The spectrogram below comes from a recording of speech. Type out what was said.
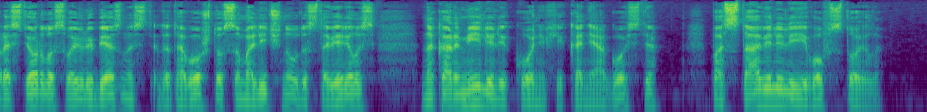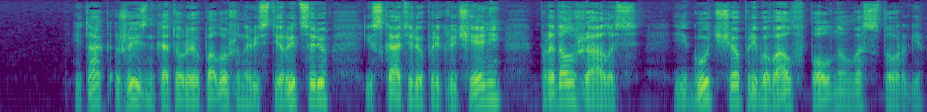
простерла свою любезность до того, что самолично удостоверилась, накормили ли конюхи коня гостя, поставили ли его в стойло. Итак, жизнь, которую положено вести рыцарю, искателю приключений, продолжалась, и Гуччо пребывал в полном восторге.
